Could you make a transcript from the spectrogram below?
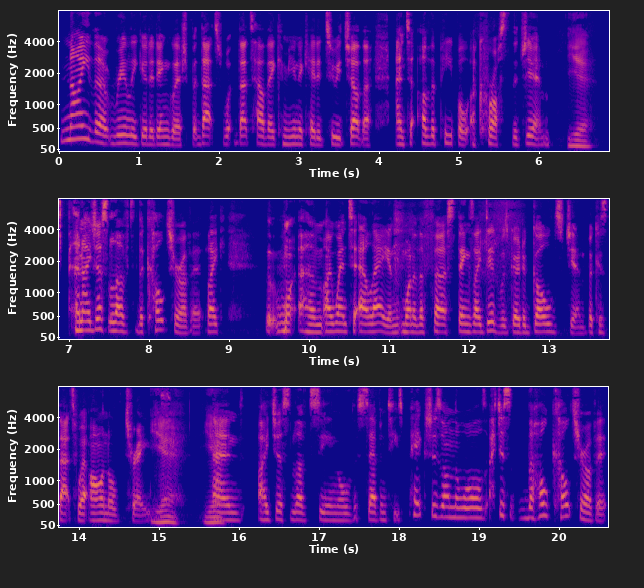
Neither really good at English, but that's what that's how they communicated to each other and to other people across the gym. yeah. And I just loved the culture of it. Like, um, I went to LA, and one of the first things I did was go to Gold's Gym because that's where Arnold trained. Yeah, yeah, And I just loved seeing all the 70s pictures on the walls. I just, the whole culture of it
